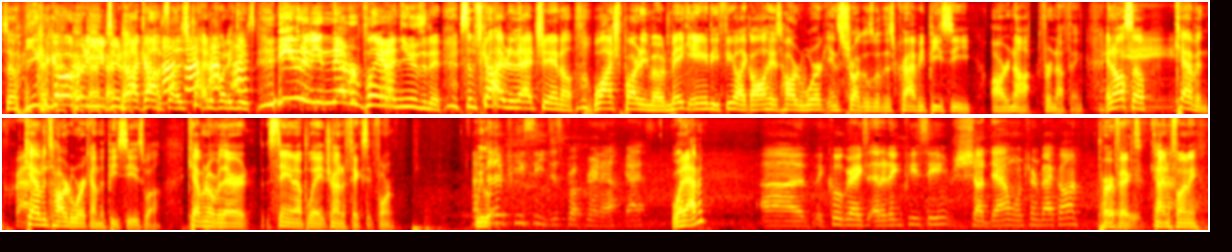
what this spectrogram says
So you can go over to youtube.com slash kind of funny games. Even if you never plan on using it, subscribe to that channel, watch Party Mode, make Andy feel like all his hard work and struggles with his crappy PC are not for nothing. And also, Hey, Kevin. crappy. Kevin's hard work on the PC as well. Kevin over there staying up late trying to fix it for him. We- Another PC just broke right now, guys. What happened? Uh, the Cool Greg's editing PC shut down, won't turn back on. Perfect. Kind of funny.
